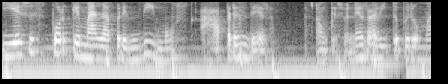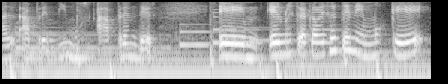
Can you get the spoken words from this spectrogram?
y eso es porque mal aprendimos a aprender, aunque suene rarito, pero mal aprendimos a aprender. Eh, en nuestra cabeza tenemos que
